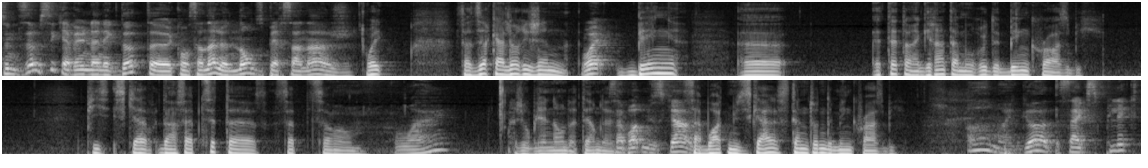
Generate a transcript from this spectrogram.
Tu me disais aussi qu'il y avait une anecdote euh, concernant le nom du personnage. Oui. C'est-à-dire qu'à l'origine, Ouais. Bing euh, était un grand amoureux de Bing Crosby. Puis ce qu'il a dans sa petite, euh, sa- son- Ouais. j'ai oublié le nom de terme de Sa boîte musicale. sa boîte musicale, c'était une tune de Bing Crosby. Oh my god, ça explique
